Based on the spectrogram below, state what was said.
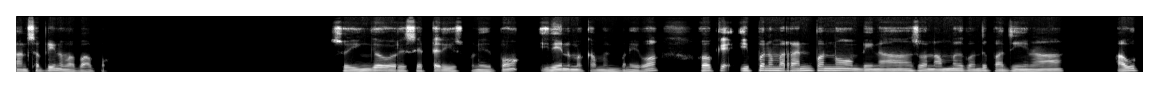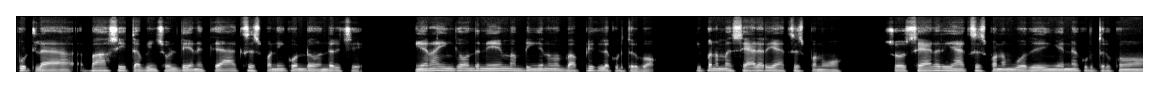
கான்செப்டையும் நம்ம பார்ப்போம். ஸோ இங்கே ஒரு செட்டர் யூஸ் பண்ணியிருப்போம். இதே நம்ம கமெண்ட் பண்ணிடுவோம். ஓகே இப்போ நம்ம ரன் பண்ணோம் அப்படின்னா ஸோ நம்மளுக்கு வந்து பார்த்தீங்கன்னா அவுட்புட்டில் பாசித் அப்படின்னு சொல்லிட்டு எனக்கு ஆக்சஸ் பண்ணி கொண்டு வந்துருச்சு. ஏன்னா இங்கே வந்து நேம் அப்படிங்கிற நம்ம பப்ளிக்கில் கொடுத்துருக்கோம். இப்போ நம்ம சேலரி ஆக்சஸ் பண்ணுவோம். ஸோ சேலரி ஆக்சஸ் பண்ணும்போது இங்கே என்ன கொடுத்துருக்கோம்?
